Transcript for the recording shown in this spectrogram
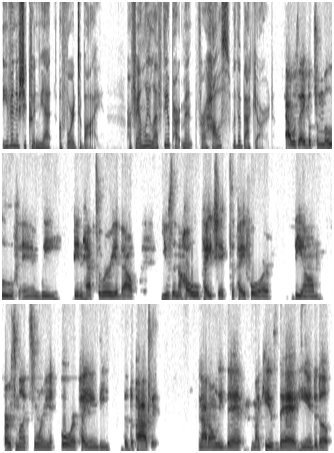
even if she couldn't yet afford to buy her family left the apartment for a house with a backyard. I was able to move, and we didn't have to worry about using a whole paycheck to pay for the um, first month's rent or paying the, the deposit. Not only that, my kid's dad, he ended up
